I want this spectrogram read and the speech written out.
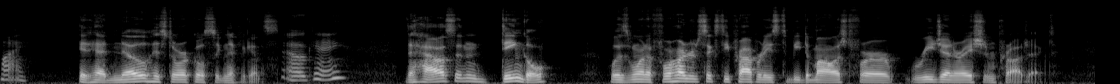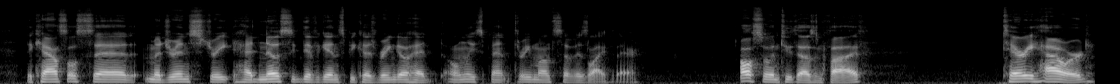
Why? it had no historical significance. Okay. The house in Dingle was one of 460 properties to be demolished for a regeneration project. The council said Madryn Street had no significance because Ringo had only spent three months of his life there. Also in 2005, Terry Howard,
